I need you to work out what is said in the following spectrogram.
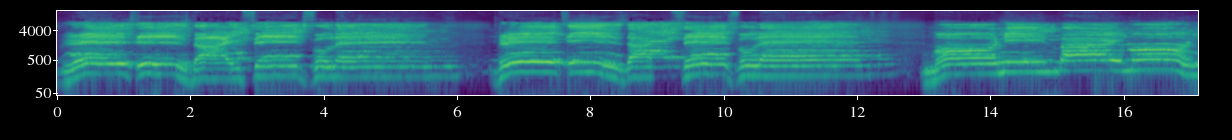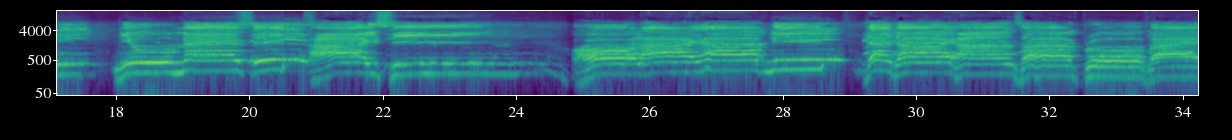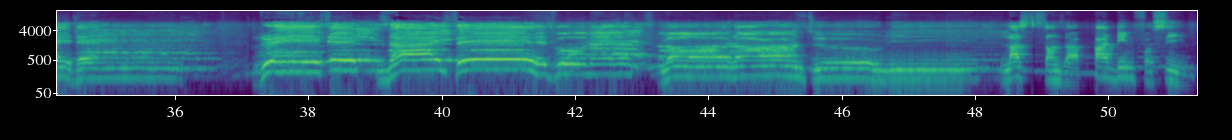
Great is thy faithfulness. Great is thy faithfulness. Provided. Great is thy faithfulness, Lord, unto me. Last stanza, pardon for sin.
